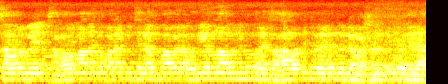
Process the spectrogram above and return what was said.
ഷവർമ ഷവർമ എന്നൊക്കെ പറയുമ്പോൾ ചില അവരെ ഹൃദയല്ലാവുന്ന പറയാം സഹാബത്തിന്റെ പേരൊന്നുമില്ല ഭക്ഷണത്തിന്റെ പേരാ.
